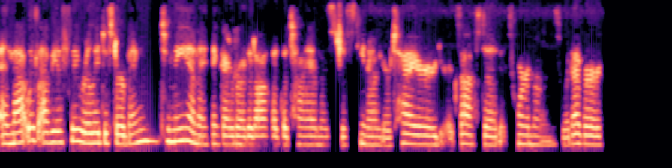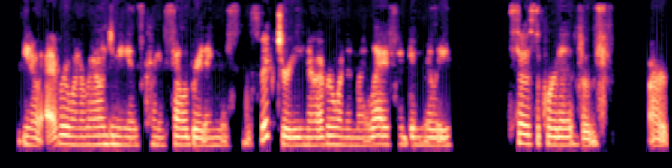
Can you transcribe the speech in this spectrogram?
And that was obviously really disturbing to me. And I think I wrote it off at the time as just, you know, you're tired, you're exhausted, it's hormones, whatever. You know, everyone around me is kind of celebrating this this victory. You know, everyone in my life had been really so supportive of our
